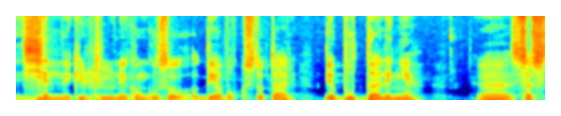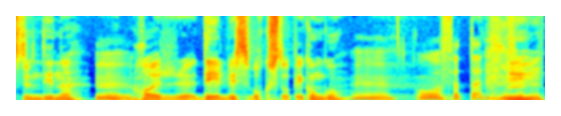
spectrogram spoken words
kjenner kulturen i Kongo. Så de har vokst opp der, de har bodd der lenge. Eh, søstrene dine eh, har delvis vokst opp i Kongo. Mm. Og født der. Mm.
